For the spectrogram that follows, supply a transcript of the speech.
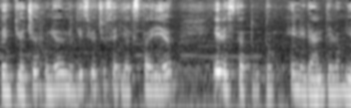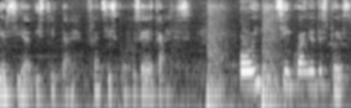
28 de junio de 2018 sería expedido el Estatuto General de la Universidad Distrital Francisco José de Caldas. Hoy, cinco años después,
